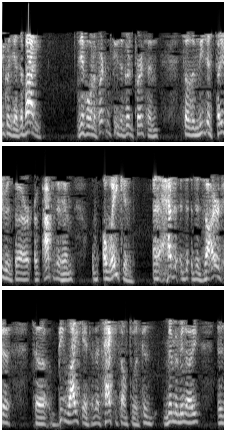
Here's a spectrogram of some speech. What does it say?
because he has a body. Therefore, when a person sees a good person, so the midas that are opposite him awaken and have a, desire to to be like it and attach itself to it, because mimaminoi is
